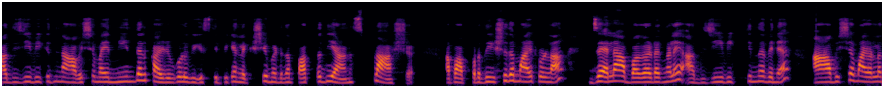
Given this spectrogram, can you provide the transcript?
അതിജീവിക്കുന്നതിന് ആവശ്യമായ നീന്തൽ കഴിവുകൾ വികസിപ്പിക്കാൻ ലക്ഷ്യമിടുന്ന പദ്ധതിയാണ് സ്പ്ലാഷ്. അപ്പൊ അപ്രതീക്ഷിതമായിട്ടുള്ള ജല അപകടങ്ങളെ അതിജീവിക്കുന്നതിന് ആവശ്യമായുള്ള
